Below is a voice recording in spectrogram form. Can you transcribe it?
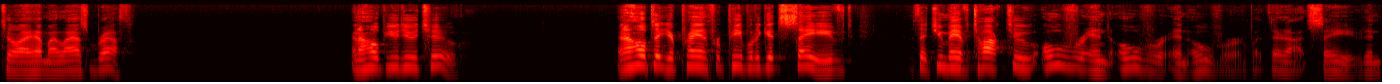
till I have my last breath. And I hope you do too. And I hope that you're praying for people to get saved that you may have talked to over and over and over, but they're not saved. And,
